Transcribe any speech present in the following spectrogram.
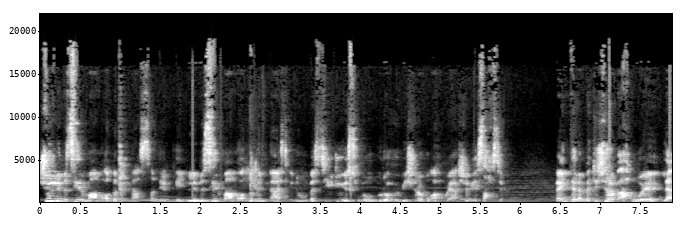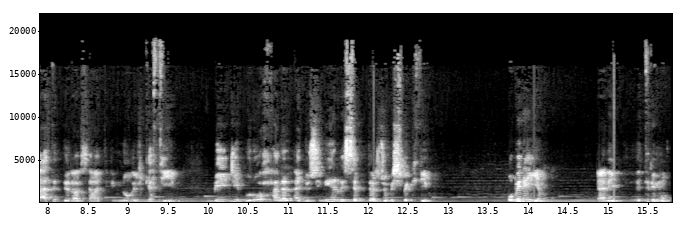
شو اللي بصير مع معظم الناس صديقي؟ اللي بصير مع معظم الناس إنهم بس يجوا يصحوا بروحوا بيشربوا قهوة عشان يصحصحوا. فأنت لما تشرب قهوة لقت الدراسات إنه الكافيين بيجي بروح على ال adenosine receptors وبيشبك فيهم. وبنيمهم. يعني تريموف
